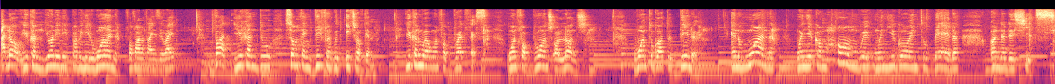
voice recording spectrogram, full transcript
i know you can you only need probably need one for valentine's day right? But you can do something different with each of them. You can wear one for breakfast one for brunch or lunch one to go to dinner. And one when you come home when you go into bed under the sheets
